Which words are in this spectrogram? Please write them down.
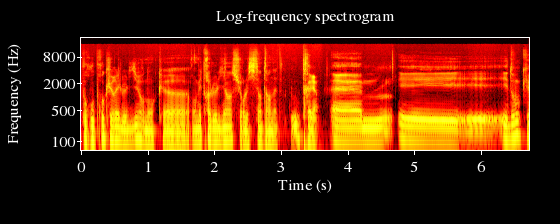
pour vous procurer le livre. Donc, euh, on mettra le lien sur le site internet. Très bien. Euh, et, donc,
